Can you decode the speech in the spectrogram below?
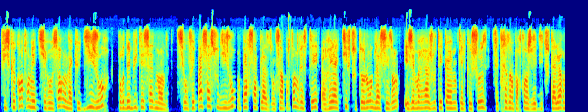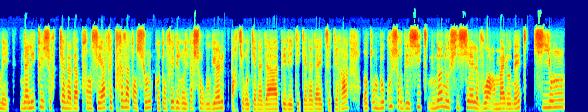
puisque quand on est tiré au sort, on n'a que 10 jours pour débuter sa demande. Si on fait pas ça sous 10 jours, on perd sa place. Donc c'est important de rester réactif tout au long de la saison. Et j'aimerais rajouter quand même quelque chose. C'est très important, je l'ai dit tout à l'heure, mais n'allez que sur canada.ca. Faites très attention quand on fait des recherches sur Google, partir au Canada, PVT Canada, etc. On tombe beaucoup sur des sites non officiels, voire malhonnêtes, qui ont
